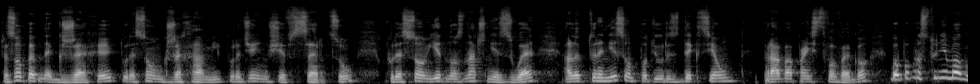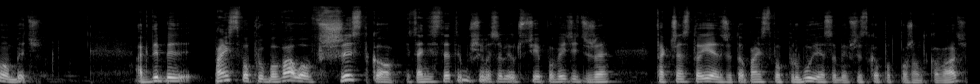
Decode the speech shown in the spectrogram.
Że są pewne grzechy, które są grzechami, które dzieją się w sercu, które są jednoznacznie złe, ale które nie są pod jurysdykcją prawa państwowego, bo po prostu nie mogą być. A gdyby państwo próbowało wszystko, i niestety musimy sobie uczciwie powiedzieć, że tak często jest, że to państwo próbuje sobie wszystko podporządkować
